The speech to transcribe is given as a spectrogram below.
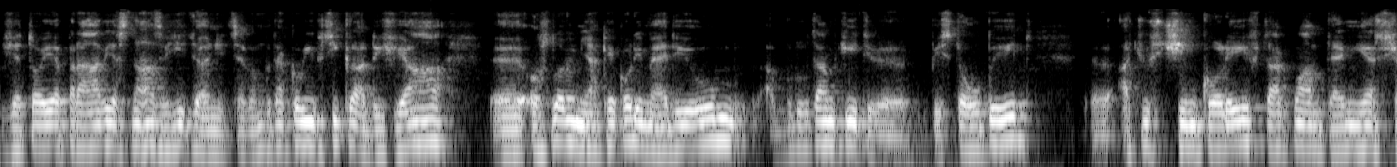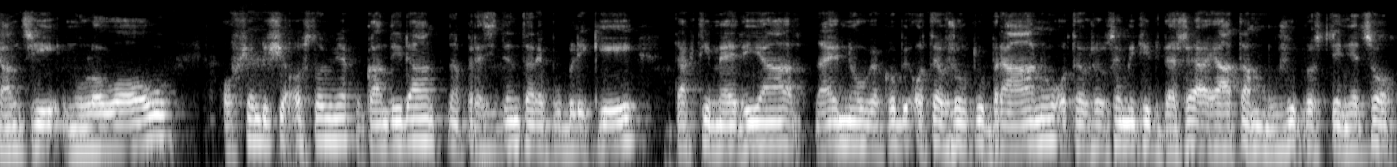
že to je právě snaha zviditelnit se. Vám takový příklad, když já e, oslovím jakékoliv médium a budu tam chtít e, vystoupit, ať už s čímkoliv, tak mám téměř šanci nulovou, Ovšem, když je oslovím jako kandidát na prezidenta republiky, tak ty média najednou jakoby otevřou tu bránu, otevřou se mi ty dveře a já tam můžu prostě něco,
